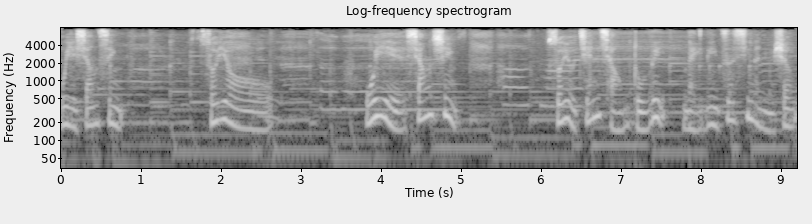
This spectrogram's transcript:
我也相信，所有，我也相信，所有坚强、独立、美丽、自信的女生，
